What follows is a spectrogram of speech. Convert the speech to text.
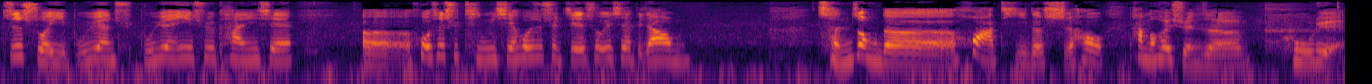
之所以不愿去、不愿意去看一些，呃，或是去听一些，或是去接触一些比较沉重的话题的时候，他们会选择忽略。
